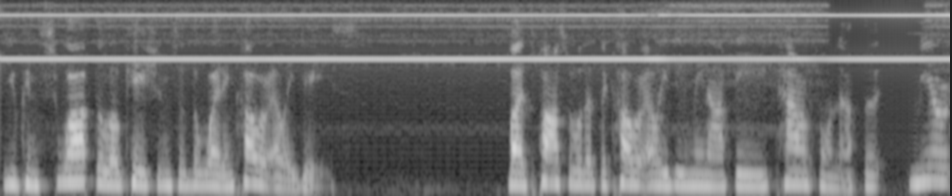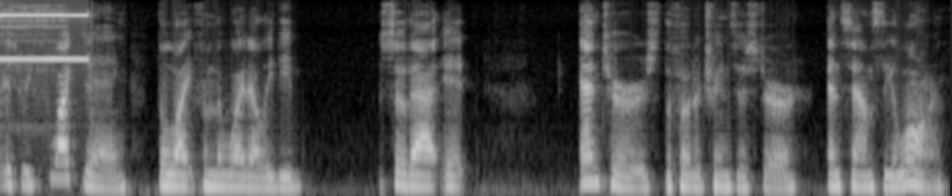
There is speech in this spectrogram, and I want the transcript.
you can swap the locations of the white and color LEDs. But it's possible that the color LED may not be powerful enough. The mirror is reflecting the light from the white LED so that it enters the phototransistor and sounds the alarm.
